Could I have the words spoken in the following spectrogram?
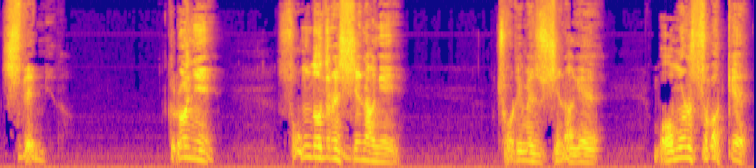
시대입니다. 그러니 성도들의 신앙이 조림해수 신앙에 머물 수밖에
